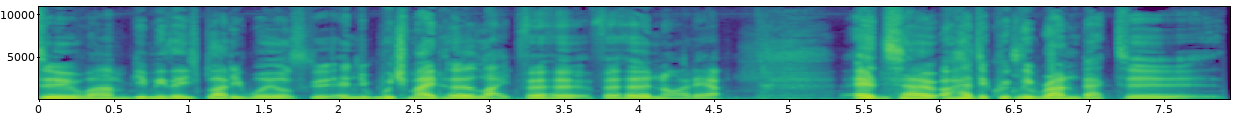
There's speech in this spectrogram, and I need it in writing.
to um, give me these bloody wheels, and which made her late for her for her night out and so I had to quickly run back to,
